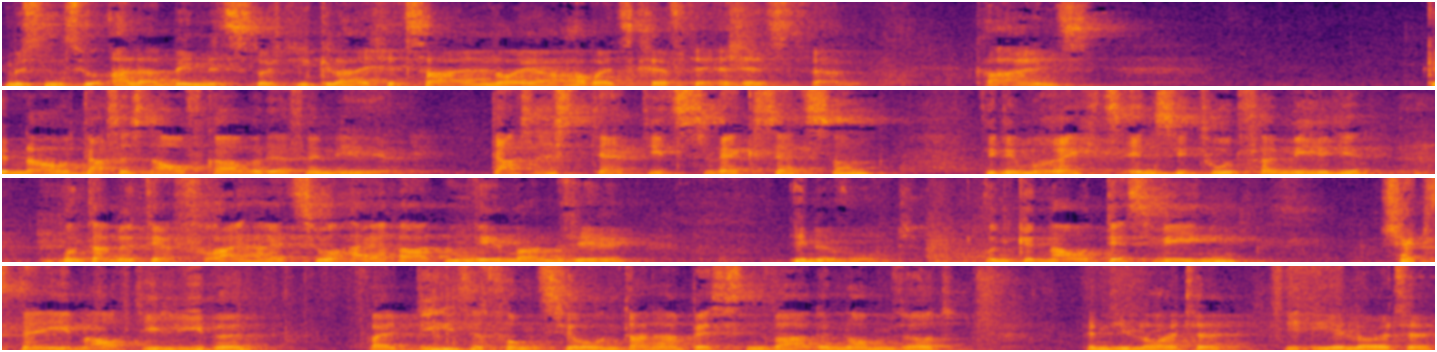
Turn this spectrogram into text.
müssen zu allermindest durch die gleiche Zahl neuer Arbeitskräfte ersetzt werden. K1. Genau das ist Aufgabe der Familie. Das ist der, die Zwecksetzung, die dem Rechtsinstitut Familie und damit der Freiheit zu heiraten, wen man will, innewohnt. Und genau deswegen schätzt er eben auch die Liebe, weil diese Funktion dann am besten wahrgenommen wird, wenn die Leute, die Eheleute,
